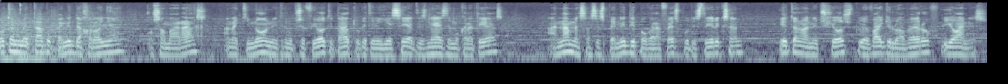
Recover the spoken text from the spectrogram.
Όταν μετά από 50 χρόνια ο Σαμαράς ανακοινώνει την υποψηφιότητά του για την ηγεσία της Νέας Δημοκρατίας, ανάμεσα στις 50 υπογραφές που τη στήριξαν ήταν ο ανιψιός του Ευάγγελου Αβέροφ Ιωάννης.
